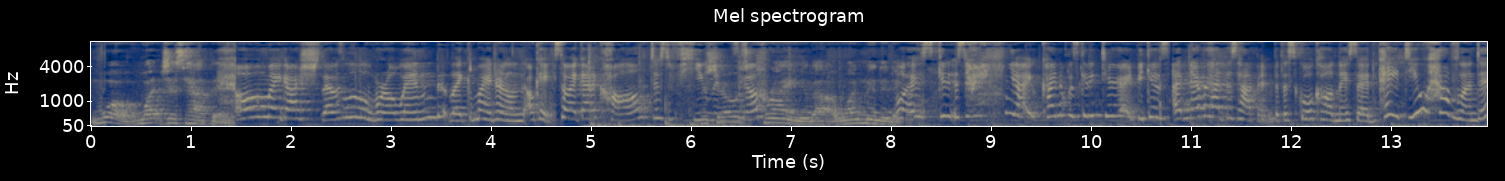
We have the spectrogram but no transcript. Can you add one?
Whoa, what just happened? Oh my gosh, that was a little whirlwind. Like my adrenaline. Okay, so I got a call just a few Michelle was minutes ago. crying about one minute ago. Well, I was getting, sorry, yeah, I kind of was getting teary-eyed because I've never had this happen. But the school called and they said, "Hey, do you have London?"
